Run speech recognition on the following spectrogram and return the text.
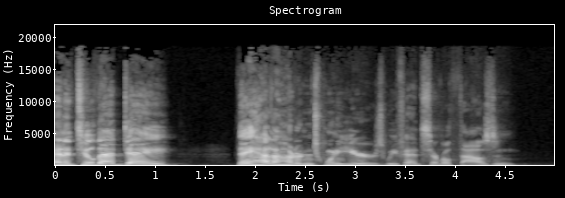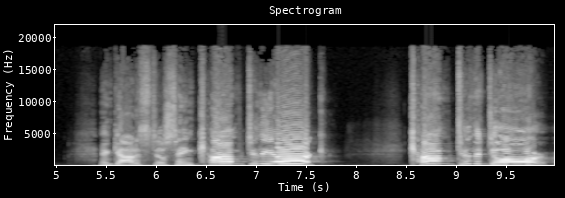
And until that day, they had 120 years. We've had several thousand. And God is still saying, Come to the ark. Come to the door.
